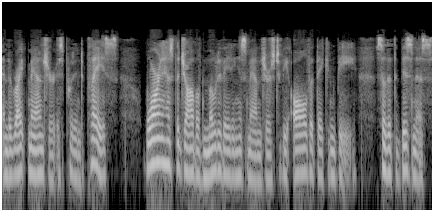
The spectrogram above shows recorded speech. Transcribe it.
and the right manager is put into place, Warren has the job of motivating his managers to be all that they can be so that the business,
